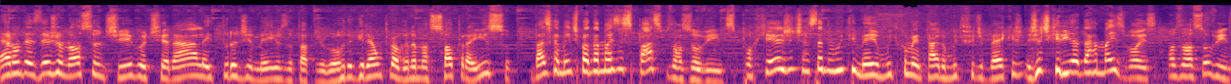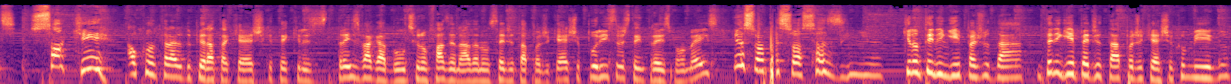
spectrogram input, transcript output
Era um desejo nosso antigo tirar a leitura de e-mails do Papo de Gordo e criar um programa só pra isso, basicamente pra dar mais espaço pros nossos ouvintes, porque a gente recebe muito e-mail, muito comentário, muito feedback, a gente queria dar mais voz aos nossos ouvintes. Só que, ao contrário do Pirata Cast, que tem aqueles três vagabundos que não fazem nada a não ser editar podcast, por isso eles têm três por mês, eu sou uma pessoa sozinha, que não tem ninguém pra ajudar, não tem ninguém pra editar podcast comigo.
